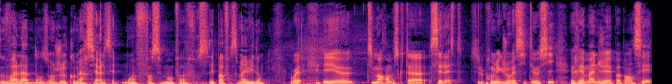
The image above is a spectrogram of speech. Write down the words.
valable dans un jeu commercial, c'est moins forcément pas, c'est pas forcément évident. Ouais. Et euh, c'est marrant parce que t'as Céleste, c'est le premier que j'aurais cité aussi. Rayman, j'avais pas pensé,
